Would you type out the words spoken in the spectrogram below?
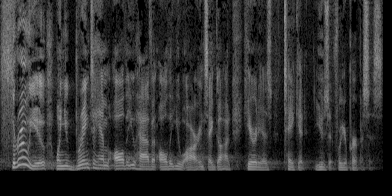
through you when you bring to Him all that you have and all that you are and say, God, here it is, take it, use it for your purposes.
